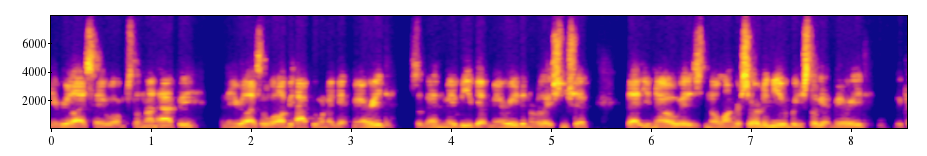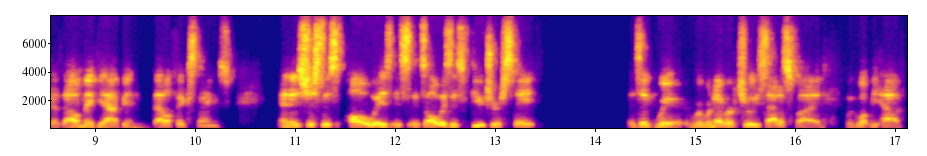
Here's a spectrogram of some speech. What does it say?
and you realize, hey, well, I'm still not happy. And then you realize, well, I'll be happy when I get married. So then maybe you get married in a relationship that you know is no longer serving you, but you still get married because that'll make you happy and that'll fix things. And it's just this always, it's, it's always this future state. It's like we're, we're never truly satisfied with what we have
